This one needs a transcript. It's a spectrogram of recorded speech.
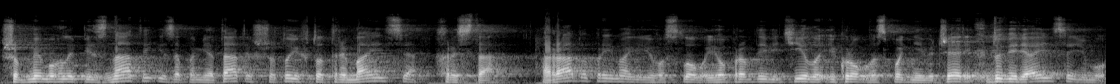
щоб ми могли пізнати і запам'ятати, що той, хто тримається Христа, радо приймає Його Слово, Його правдиві тіло і кров Господній вечері, довіряється йому,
